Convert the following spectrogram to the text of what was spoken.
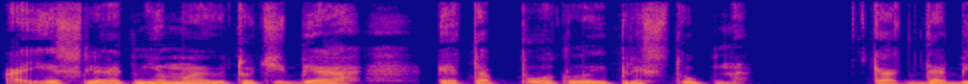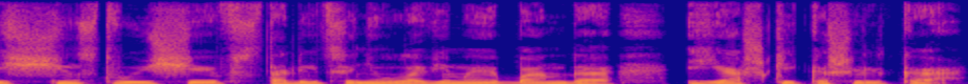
А если отнимают у тебя, это подло и преступно когда бесчинствующая в столице неуловимая банда Яшки Кошелька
